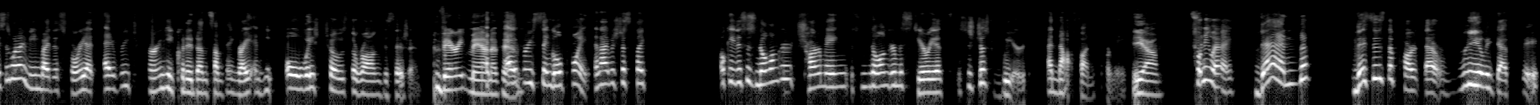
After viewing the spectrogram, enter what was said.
this is what I mean by this story. At every turn he could have done something right and he always chose the wrong decision. Very man At of him. Every single point. And I was just like, okay, this is no longer charming. This is no longer mysterious. This is just weird and not fun for me. yeah. So anyway, then this is the part that really gets me.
